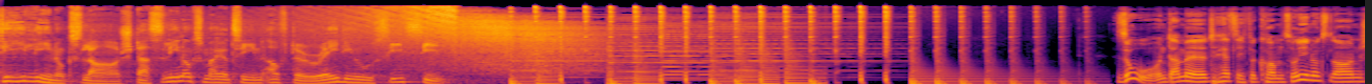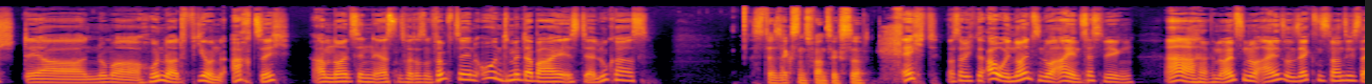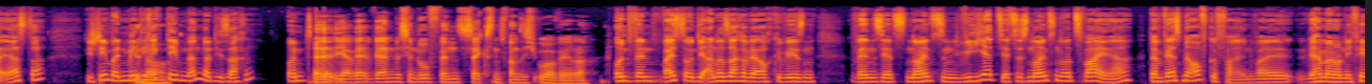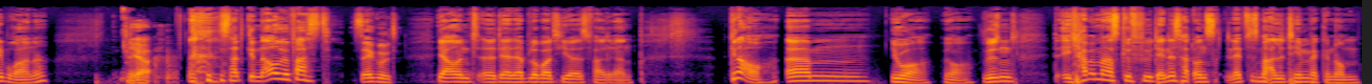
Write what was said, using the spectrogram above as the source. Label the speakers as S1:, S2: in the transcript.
S1: Die Linux Lounge, das Linux Magazin auf der Radio CC.
S2: So, und damit herzlich willkommen zur Linux Launch der Nummer 184 am 19.01.2015 und mit dabei ist der Lukas.
S3: Das ist der 26.
S2: Echt? Was habe ich gesagt? Oh, in 19.01 Uhr, deswegen. Ah, 19.01 Uhr und 26.01. Die stehen bei mir
S3: Genau.
S2: direkt nebeneinander, die Sachen. Und,
S3: Äh,
S2: äh,
S3: ja, wäre wär ein bisschen doof, wenn es 26 Uhr wäre.
S2: und wenn, weißt du, und die andere Sache wäre auch gewesen, wenn es jetzt 19, wie jetzt, jetzt ist 19.02 Uhr, ja, dann wäre es mir aufgefallen, weil wir haben ja noch nicht Februar, ne?
S3: Ja.
S2: Es hat genau gepasst. Sehr gut. Ja, und äh, der, der blubbert hier ist Faldrian. Genau. Ähm, ja, ja. Wir sind. Ich habe immer das Gefühl, Dennis hat uns letztes Mal alle Themen weggenommen.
